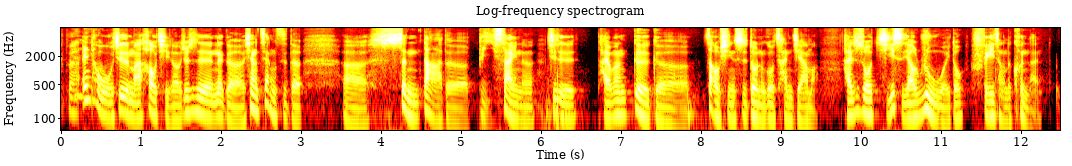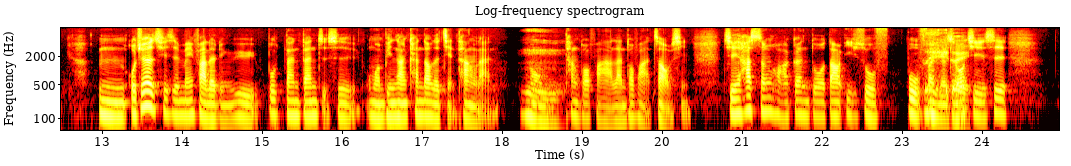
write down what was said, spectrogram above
对啊，哎，那我其实蛮好奇的，就是那个像这样子的，呃，盛大的比赛呢，其实台湾各个造型师都能够参加吗？还是说即使要入围都非常的困难？嗯，我觉得其实美发的领域不单单只是我们平常看到的剪烫染，嗯，烫头发、染头发的造型，其实它升华更多到艺术部分的时候，其实是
